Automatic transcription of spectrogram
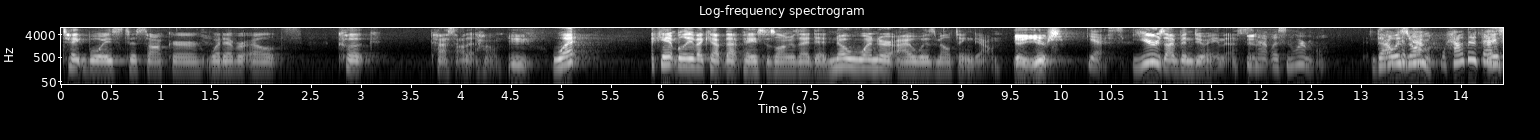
take boys to soccer, whatever else, cook, pass out at home. Mm. What? I can't believe I kept that pace as long as I did. No wonder I was melting down. Yeah, years. Yes. Years I've been doing this. And that was normal. That How was could normal. how did that That's-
